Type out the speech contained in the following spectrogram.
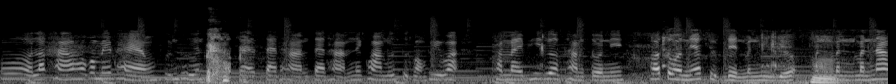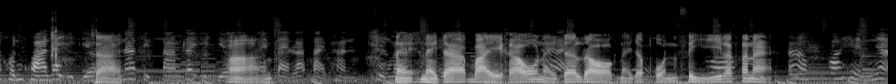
เออราคาเขาก็ไม่แพงพื้นๆ แต่แต่ถามแต่ถามในความรู้สึกของพี่ว่าทำไมพี่เลือกทำตัวนี้ เพราะตัวเนี้ยจุดเด่นมันมีเยอะมันอืมมันมันน่าค้นคว้าได้อีกเยอะใช่มันน่าติดตามได้อีกเยอะอ่า ในแต่ละสายพันธุ์ถูกไหม ไหนไหนจะใบเขาไหนจะดอกไหนจะผลสีลักษณะอ้าว พอเห็นเนี่ย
